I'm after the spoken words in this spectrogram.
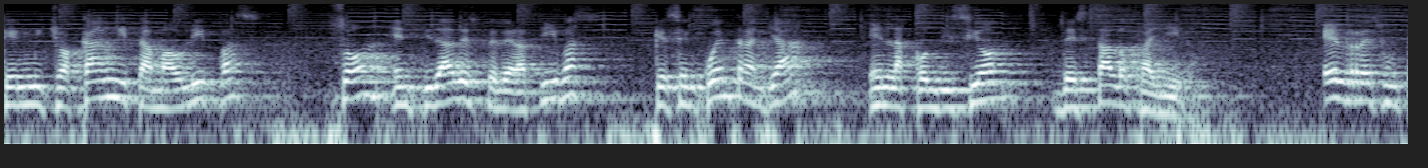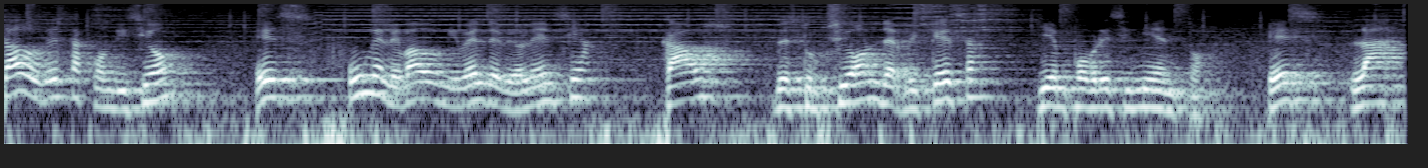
que en Michoacán y Tamaulipas son entidades federativas que se encuentran ya en la condición de Estado fallido. El resultado de esta condición es un elevado nivel de violencia, caos, destrucción de riqueza y empobrecimiento. Es la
